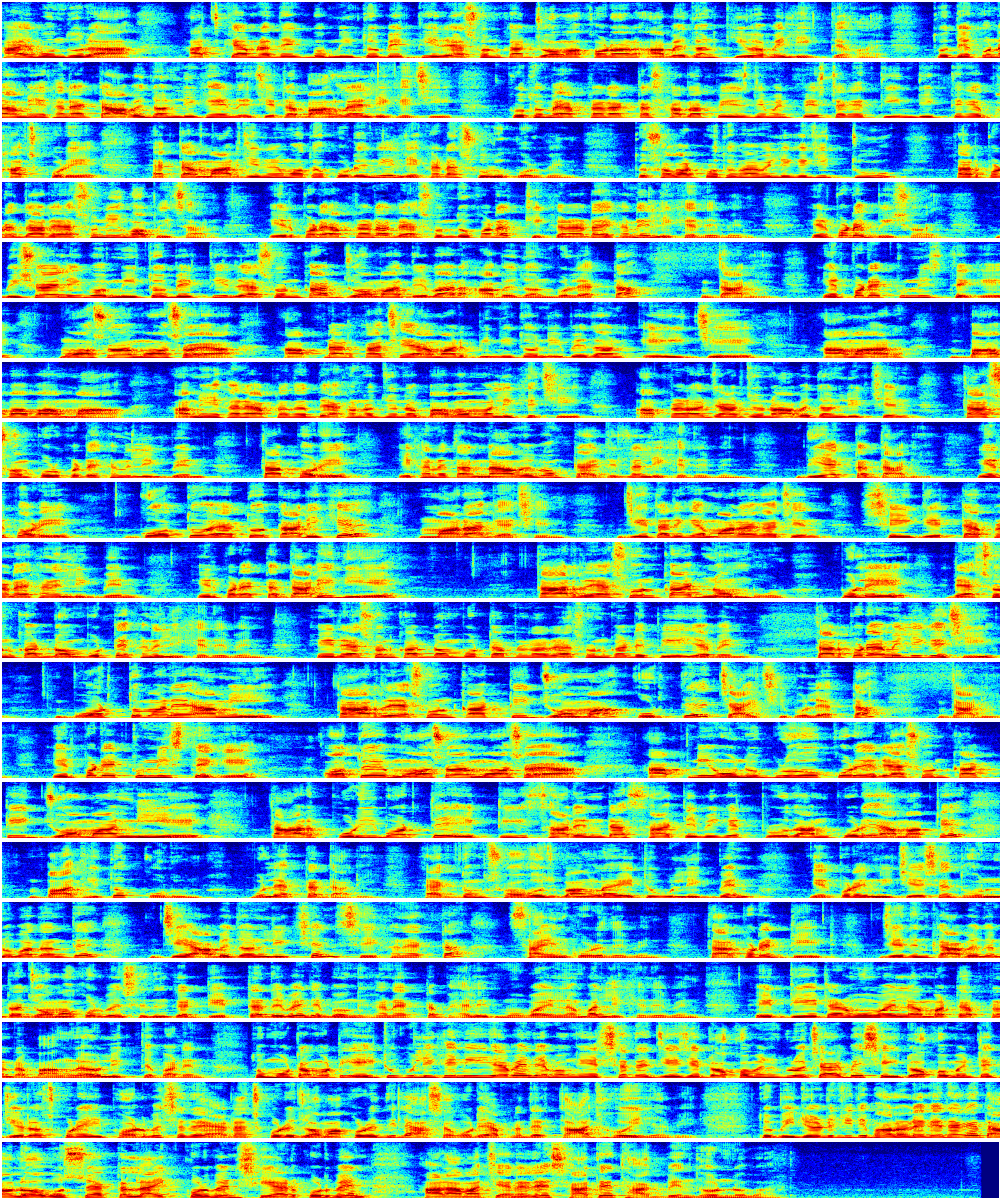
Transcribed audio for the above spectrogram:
High বন্ধুরা, আজকে আমরা দেখব মৃত ব্যক্তির রেশন কার্ড জমা করার আবেদন কীভাবে লিখতে হয়। তো দেখুন, আমি এখানে একটা আবেদন লিখে এনেছি, এটা বাংলায় লিখেছি। প্রথমে আপনারা একটা সাদা পেজ নেবেন পেজটাকে তিন দিক থেকে ভাঁজ করে একটা মার্জিনের মতো করে নিয়ে লেখাটা শুরু করবেন। তো সবার প্রথমে আমি লিখেছি টু, তারপরে দ্য রেশনিং অফিসার, এরপরে আপনারা রেশন দোকানের ঠিকানাটা এখানে লিখে দেবেন। এরপরে বিষয়, বিষয়ে লিখব মৃত ব্যক্তির রেশন কার্ড জমা দেবার আবেদন বলে একটা দাড়ি। এরপরে একটু নিচ থেকে, মহাশয়, মহাশয়া, আপনার কাছে আমার বিনীত নিবেদন এই যে আমার বাবা বা মা, আমি এখানে আপনাদের দেখানোর জন্য বাবা মা লিখেছি। আপনারা যার জন্য আবেদন লিখছেন, তার সম্পর্কটা এখানে লিখবেন। তারপরে এখানে তার নাম এবং টাইটেলটা লিখে দেবেন। দিয়ে একটা দাড়ি। এরপরে গত এত তারিখে মারা গেছেন। যে তারিখে মারা গেছেন, সেই ডেটটা আপনারা এখানে লিখবেন। এরপরে একটা দাড়ি দিয়ে তার রেশন কার্ড নম্বর বলে রেশন কার্ড নম্বরটা এখানে লিখে দেবেন। এই রেশন কার্ড নম্বরটা আপনারা রেশন কার্ডে পেয়ে যাবেন। তারপরে আমি লিখেছি, বর্তমানে আমি তার রেশন কার্ডটি জমা করতে চাইছি বলে একটা দাঁড়ি এরপরে একটু নিচ থেকে, অতএব মহাশয়, মহাশয়া আপনি অনুগ্রহ করে রেশন কার্ডটি জমা নিয়ে তার পরিবর্তে একটি সারেন্ডার সার্টিফিকেট প্রদান করে আমাকে বাধিত করুন বলে একটা দাড়ি একদম সহজ বাংলা এটুকু লিখবেন, এরপরে নিচে এসে ধন্যবাদ আনতে যে আবেদন লিখছেন সেখানে একটা সাইন করে দেবেন। তারপরে ডেট, যেদিনকে আবেদনটা জমা করবেন সেদিনকে ডেটটা দেবেন এবং এখানে একটা ভ্যালিড মোবাইল নাম্বার লিখে দেবেন। এই ডেট আর মোবাইল নাম্বারটা আপনারা বাংলায়ও লিখতে পারেন। তো মোটামুটি এইটুকু লিখে নিয়ে যাবেন এবং এর সাথে যে যে ডকুমেন্টগুলো চাইবে সেই ডকুমেন্টের জেরক্স করে এই ফর্মের সাথে অ্যাটাচ করে জমা করে দিলে আশা করি আপনাদের কাজ হয়ে যাবে। তো ভিডিওটি যদি ভালো লেগে থাকে তাহলে অবশ্যই একটা লাইক করবেন শেয়ার করবেন, আর আমার চ্যানেলের সাথে থাকবেন। ধন্যবাদ।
